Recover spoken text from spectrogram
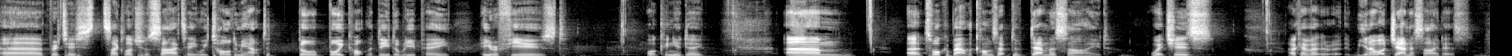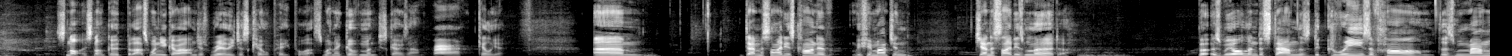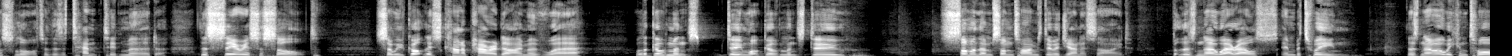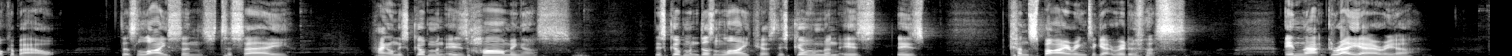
uh, British Psychological Society. We told him he had to boycott the DWP. He refused. What can you do? Um, uh, talk about the concept of democide, which is okay. You know what genocide is? It's not. It's not good. But that's when you go out and just really just kill people. That's when a government just goes out, ah, kill you. Um, democide is kind of, if you imagine, genocide is murder. But as we all understand, there's degrees of harm, there's manslaughter, there's attempted murder, there's serious assault. So we've got this kind of paradigm of where, well, the government's doing what governments do. Some of them sometimes do a genocide, but there's nowhere else in between. There's nowhere we can talk about that's licensed to say, hang on, this government is harming us. This government doesn't like us. This government is, is conspiring to get rid of us. In that grey area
